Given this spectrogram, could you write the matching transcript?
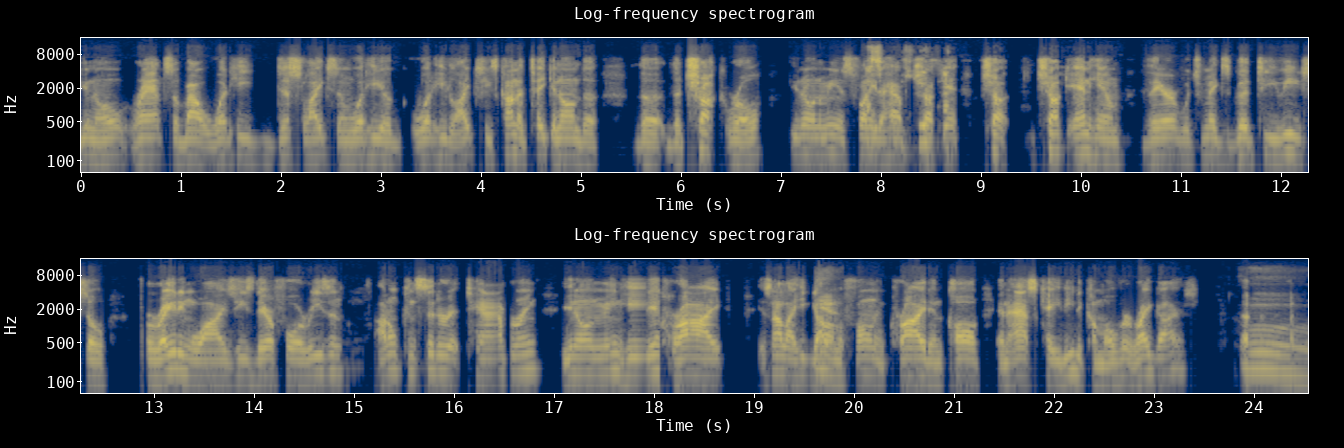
you know, rants about what he dislikes and what he what he likes. He's kind of taking on the the the Chuck role. You know what I mean? It's funny to have Chuck in Chuck Chuck and him there, which makes good TV. So for rating wise, he's there for a reason. I don't consider it tampering. You know what I mean? He didn't cry. It's not like he got on the phone and cried and called and asked KD to come over, right, guys? Ooh.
